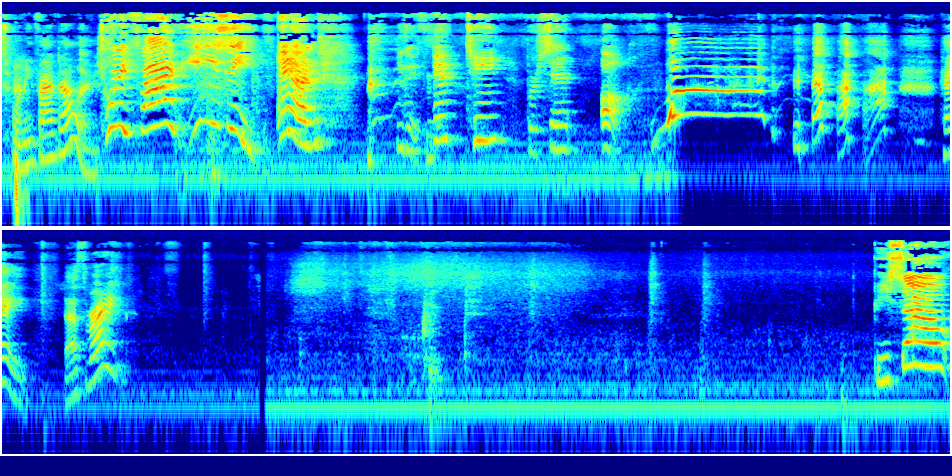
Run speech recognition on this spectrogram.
$25. 25 easy. And you get 15% off. What? hey, that's right. Peace out.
